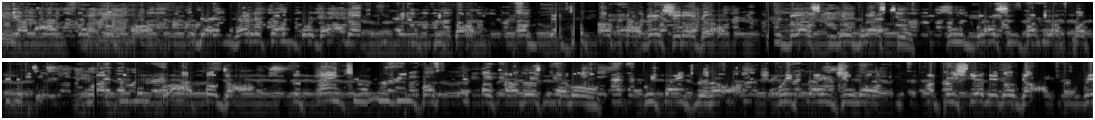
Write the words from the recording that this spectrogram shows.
We have access, to the inheritance, oh God, of the because of of salvation, oh God. We bless you. We bless you. We bless you for the opportunity you have given to us, oh God, to thank you even for the salvation alone. We thank you, Lord. We thank you, Lord. Appreciate it, oh God. We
